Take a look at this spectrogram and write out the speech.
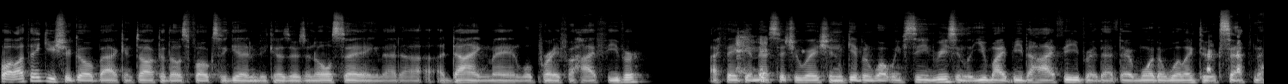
Well, I think you should go back and talk to those folks again because there's an old saying that uh, a dying man will pray for high fever. I think in that situation, given what we've seen recently, you might be the high fever that they're more than willing to accept now.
